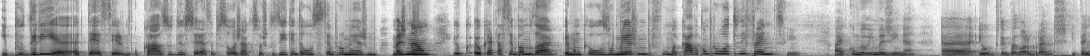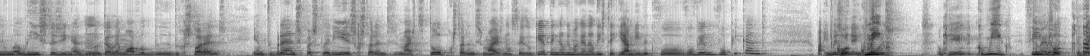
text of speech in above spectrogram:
E poderia até ser o caso de eu ser essa pessoa, já que sou esquisita, então uso sempre o mesmo. Mas não, eu, eu quero estar sempre a mudar. Eu nunca uso o mesmo perfume, acaba compro outro diferente. Sim. É como eu, imagina, ah, eu, por exemplo, adoro brunches e tenho uma lista gigante Hum. no meu telemóvel de, de restaurantes. Entre brunches, pastelarias, restaurantes mais de topo, restaurantes mais não sei do quê, tenho ali uma grande lista e à medida que vou, vou vendo, vou picando. Pá, imagina, Co- e comigo. O quê? Comigo. Sim, também vou. Também,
